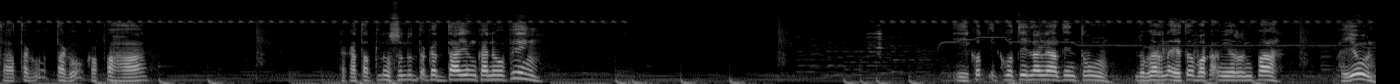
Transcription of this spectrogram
Tatago-tago ka pa ha. Nakatatlong sunod agad tayong kanuping. Ikot-ikutin lang natin tong lugar na ito, baka mayroon pa. Ayun,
